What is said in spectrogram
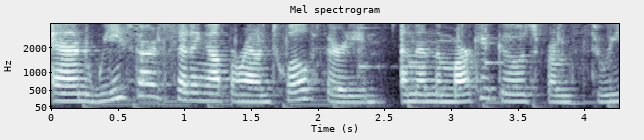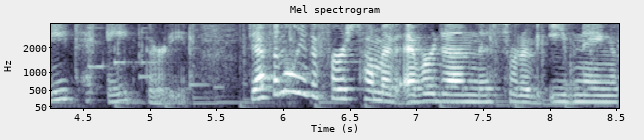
and we start setting up around 12:30, and then the market goes from 3 to 8:30. Definitely the first time I've ever done this sort of evening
